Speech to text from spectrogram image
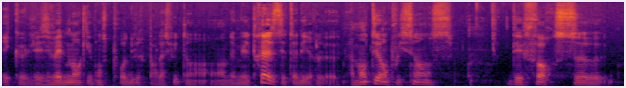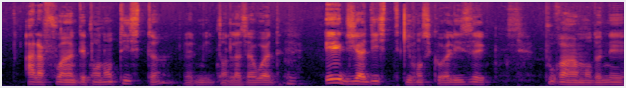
et que les événements qui vont se produire par la suite en, 2013, c'est-à-dire la montée en puissance des forces à la fois indépendantistes, hein, les militants de l'Azawad, et djihadistes qui vont se coaliser pour à un moment donné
